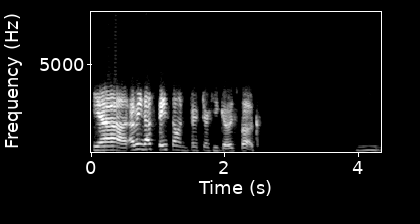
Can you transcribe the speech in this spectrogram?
Yeah, I mean that's based on Victor Hugo's book. Mm.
